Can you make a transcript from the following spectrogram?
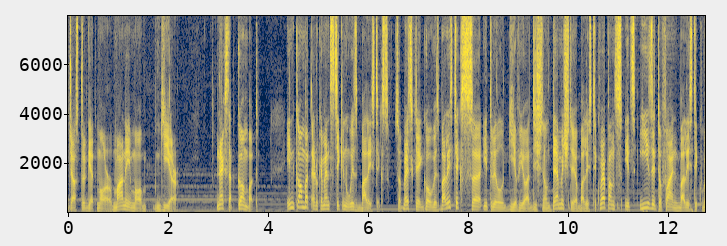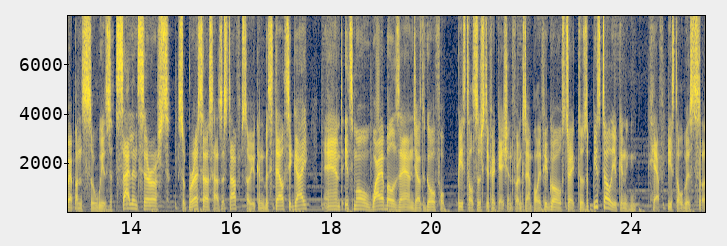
just to get more money, more gear. Next up, combat. In combat, I recommend sticking with ballistics. So basically go with ballistics, uh, it will give you additional damage to your ballistic weapons. It's easy to find ballistic weapons with silencers, suppressors, other stuff, so you can be stealthy guy. And it's more viable than just go for pistol certification, for example. If you go straight to the pistol, you can have pistol with uh,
